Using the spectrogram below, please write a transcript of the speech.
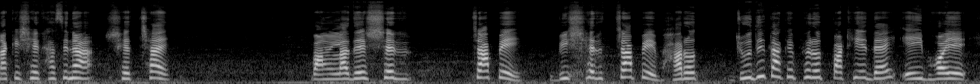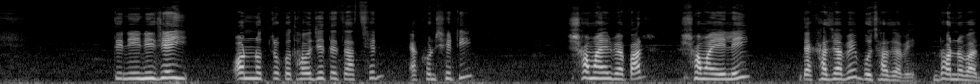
নাকি শেখ হাসিনা স্বেচ্ছায় বাংলাদেশের চাপে, বিশ্বের চাপে ভারত যদি তাকে ফেরত পাঠিয়ে দেয়, এই ভয়ে তিনি নিজেই অন্যত্র কোথাও যেতে চাচ্ছেন। এখন সেটি সময়ের ব্যাপার। সময় এলেই দেখা যাবে, বোঝা যাবে। ধন্যবাদ।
